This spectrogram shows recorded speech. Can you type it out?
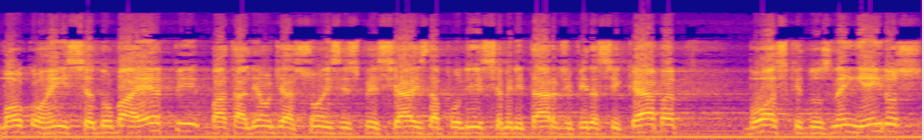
Uma ocorrência do BAEP, Batalhão de Ações Especiais da Polícia Militar de Piracicaba, Bosque dos Lenheiros.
